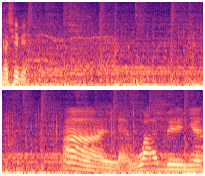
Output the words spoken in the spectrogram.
na siebie. Ale ładnie.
